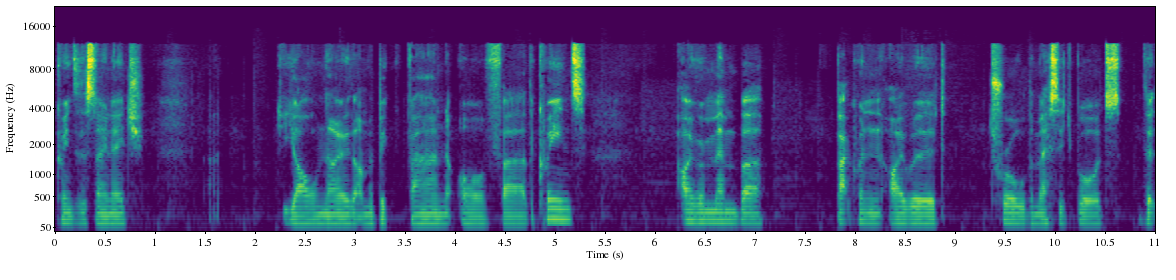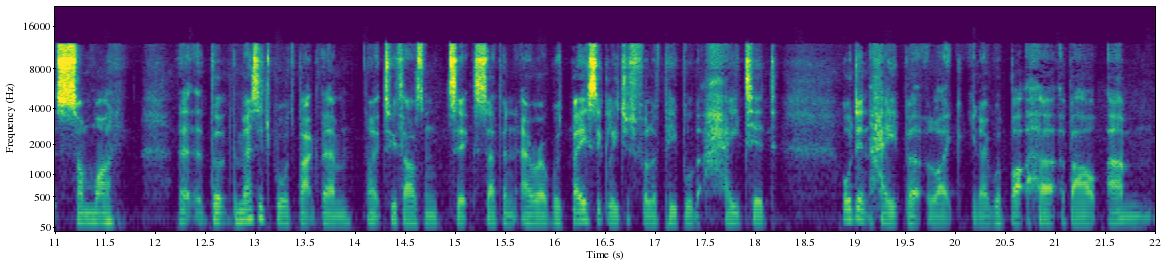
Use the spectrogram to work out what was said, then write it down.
Queens of the Stone Age. Uh, y'all know that I'm a big fan of uh, the Queens. I remember back when I would trawl the message boards that someone the, the, the message boards back then like 2006 7 era was basically just full of people that hated or didn't hate but like you know were butthurt about um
